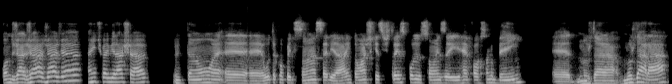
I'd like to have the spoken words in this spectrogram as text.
quando já, já, já, já a gente vai virar a chave. Então é, é, é outra competição, é a Série A. Então acho que essas três posições aí, reforçando bem, é, nos dará, nos dará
